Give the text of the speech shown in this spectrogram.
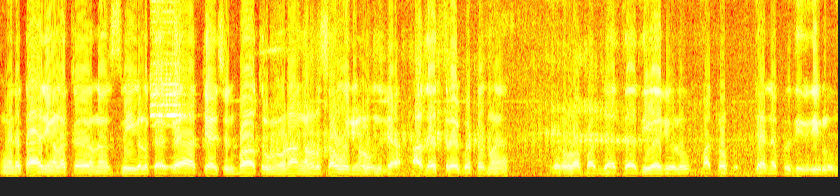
അങ്ങനെ കാര്യങ്ങളൊക്കെ. സ്ത്രീകൾക്കൊക്കെ അത്യാവശ്യം ബാത്റൂമുകൾ അങ്ങനെയുള്ള സൗകര്യങ്ങളൊന്നുമില്ല. അത് എത്രയും പെട്ടെന്ന് ഇവിടെയുള്ള പഞ്ചായത്ത് അധികാരികളും മറ്റു ജനപ്രതിനിധികളും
